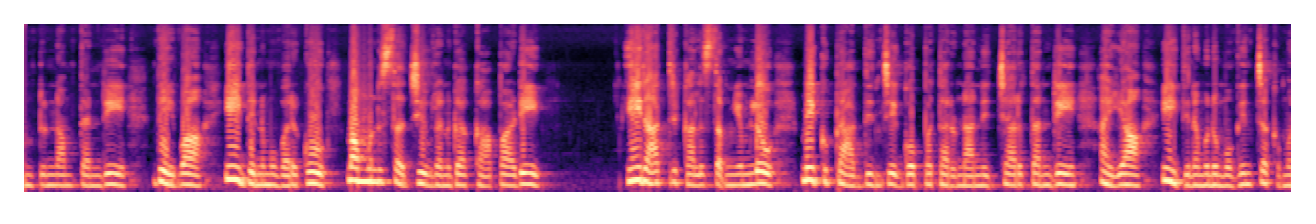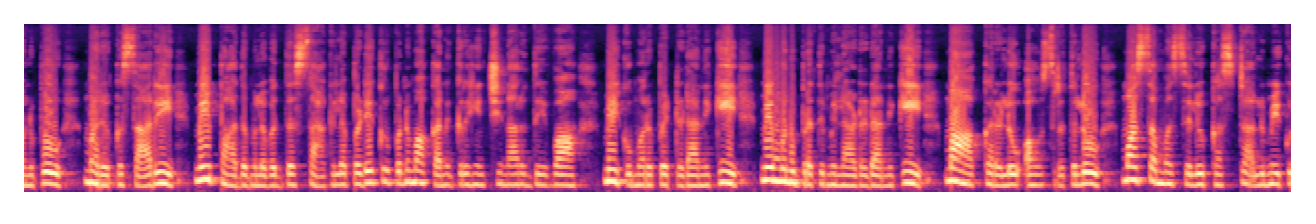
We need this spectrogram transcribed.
చెల్లించుకుంటున్నాం తండ్రి. దేవా ఈ దినము వరకు మమ్మను సజీవులనుగా కాపాడి ఈ రాత్రికాల సమయంలో మీకు ప్రార్థించే గొప్ప తరుణాన్నిచ్చారు తండ్రి. అయ్యా ఈ దినమును ముగించక మునుపు మరొకసారి మీ పాదముల వద్ద సాగిలపడే కృపను మాకు అనుగ్రహించినారు దేవా. మీకు మొరపెట్టడానికి మిమ్మను బ్రతిమిలాడడానికి మా అక్కరలు అవసరతలు మా సమస్యలు కష్టాలు మీకు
